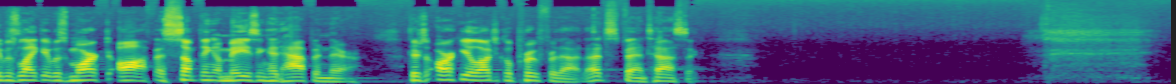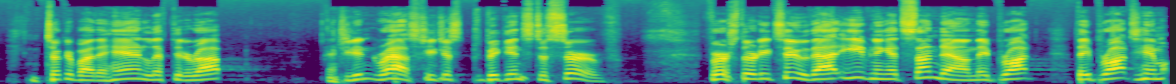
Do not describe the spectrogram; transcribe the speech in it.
It was like it was marked off as something amazing had happened there. There's archaeological proof for that. That's fantastic. Took her by the hand, lifted her up, and she didn't rest. She just begins to serve. Verse 32 That evening at sundown, they brought they brought to him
